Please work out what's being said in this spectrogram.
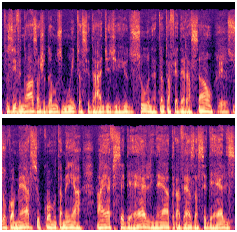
Inclusive nós ajudamos muito a cidade de Rio do Sul, né, tanto a Federação Isso. do Comércio como também a, a FCDL, né, através das CDLs.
